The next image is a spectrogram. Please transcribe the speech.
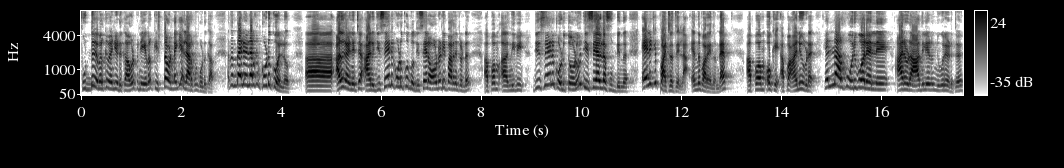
ഫുഡ് ഇവർക്ക് വേണ്ടി എടുക്കാവുള്ളൂ. പിന്നെ ഇവർക്ക് ഇഷ്ടമുണ്ടെങ്കിൽ എല്ലാവർക്കും കൊടുക്കാം. അതെന്തായാലും എല്ലാവർക്കും കൊടുക്കുമല്ലോ അത് കഴിഞ്ഞിട്ട് അനു ജിസേൽ കൊടുക്കുന്നു. ജിസേൽ ഓൾറെഡി പറഞ്ഞിട്ടുണ്ട്. അപ്പം നിവീൻ ജിസേൽ കൊടുത്തോളൂ ജിസേലിന്റെ ഫുഡിന്ന് എനിക്ക് പറ്റത്തില്ല എന്ന് പറയുന്നുണ്ടേ. അപ്പം ഓക്കെ അപ്പം അനു ഇവിടെ. എല്ലാവർക്കും ഒരുപോലെ അല്ലേ ആരോട് ആദിലേടും നൂറ് എടുത്ത്?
